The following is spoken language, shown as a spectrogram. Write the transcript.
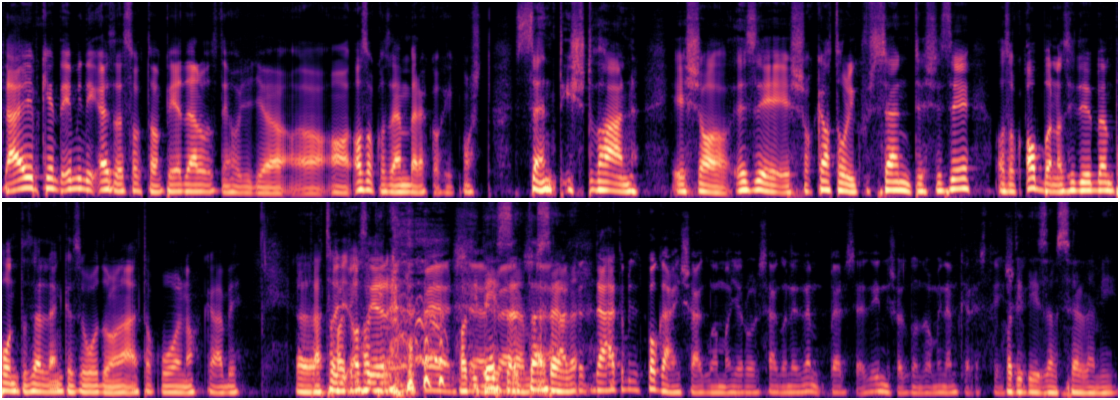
De egyébként én mindig ezzel szoktam példálozni, hogy ugye a, a, azok az emberek, akik most Szent István, és a, ezé, és a katolikus szent, és ezé, azok abban az időben pont az ellenkező oldalon álltak volna kb. Tehát, hogy azért... Persze, persze, persze. De hát ez pogányság van Magyarországon, ez nem, persze, ez én is azt gondolom, hogy nem kereszténység. Hadd idézem szellemi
